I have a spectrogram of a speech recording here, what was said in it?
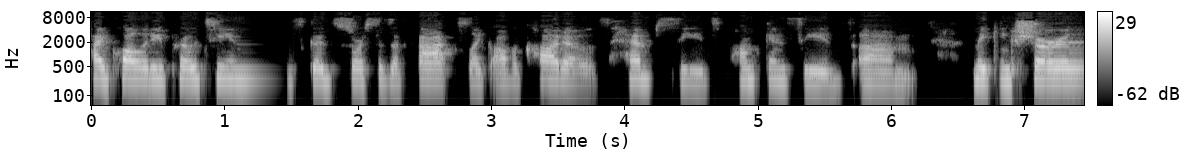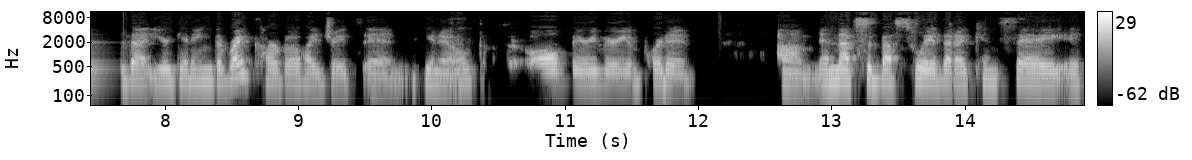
high quality proteins good sources of fats like avocados hemp seeds pumpkin seeds um, making sure that you're getting the right carbohydrates in you know those are all very very important um, and that's the best way that i can say if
